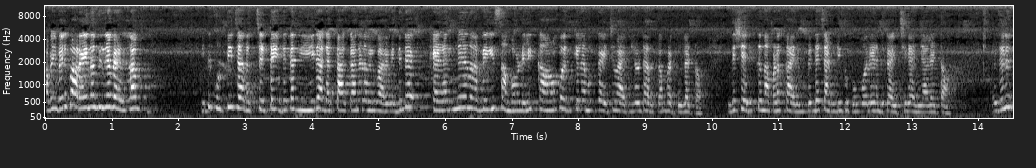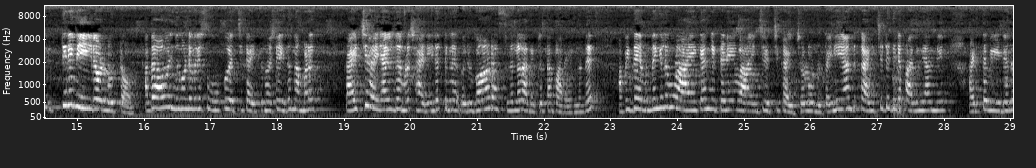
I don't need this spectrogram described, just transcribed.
അപ്പൊ ഇവർ പറയുന്നതിന്റെ വെള്ളം ഇത് കുട്ടി ചതച്ചിട്ട് ഇതിന്റെ നീര് അകത്താക്കാനാണ് അവർ പറയുന്നത്. ഇതിന്റെ കിഴങ്ങ് എന്ന് പറഞ്ഞ ഈ സംഭവം ഈ കാമ്പ് ഒരിക്കലും നമുക്ക് കഴിച്ച് വയറ്റിലോട്ട് ഇറക്കാൻ പറ്റില്ല കേട്ടോ. ഇത് ശരിക്കും നമ്മുടെ കരിമ്പിന്റെ ചണ്ടി തുപ്പും പോലെയാണ് ഇത് കഴിച്ചു കഴിഞ്ഞാൽ കേട്ടോ. ഇതിന് ഇത്തിരി നീരുള്ളൂ കേട്ടോ. അതാവും ഇതുകൊണ്ട് ഇവർ സൂപ്പ് വെച്ച് കഴിക്കുന്നു. പക്ഷെ ഇത് നമ്മൾ കഴിച്ചു കഴിഞ്ഞാൽ ഇത് നമ്മുടെ ശരീരത്തിന് ഒരുപാട് അസുഖങ്ങൾ അകറ്റുന്ന പറയുന്നത്. അപ്പൊ ഇത് എവിടെന്നെങ്കിലും വാങ്ങിക്കാൻ കിട്ടണേ വായിച്ചു വെച്ച് കഴിച്ചോളൂ കേട്ടോ ഇനി ഞാൻ ഇത് കഴിച്ചിട്ട് ഇതിന്റെ ഫലം ഞാൻ അടുത്ത വീഡിയോയിൽ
